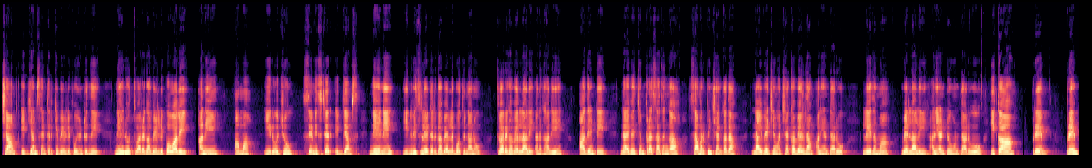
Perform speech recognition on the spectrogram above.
చామ్ ఎగ్జామ్ సెంటర్కి వెళ్ళిపోయి ఉంటుంది. నేను త్వరగా వెళ్ళిపోవాలి అని అమ్మ ఈరోజు సెమిస్టర్ ఎగ్జామ్స్ నేనే ఇన్విజిలేటర్గా వెళ్ళబోతున్నాను. త్వరగా వెళ్ళాలి అనగానే అదేంటి? నైవేద్యం ప్రసాదంగా సమర్పించాం కదా. నైవేద్యం వచ్చాక వెళ్దాం అని అంటారు. లేదమ్మా వెళ్ళాలి అని అంటూ ఉంటారు. ఇక ప్రేమ్ ప్రేమ్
